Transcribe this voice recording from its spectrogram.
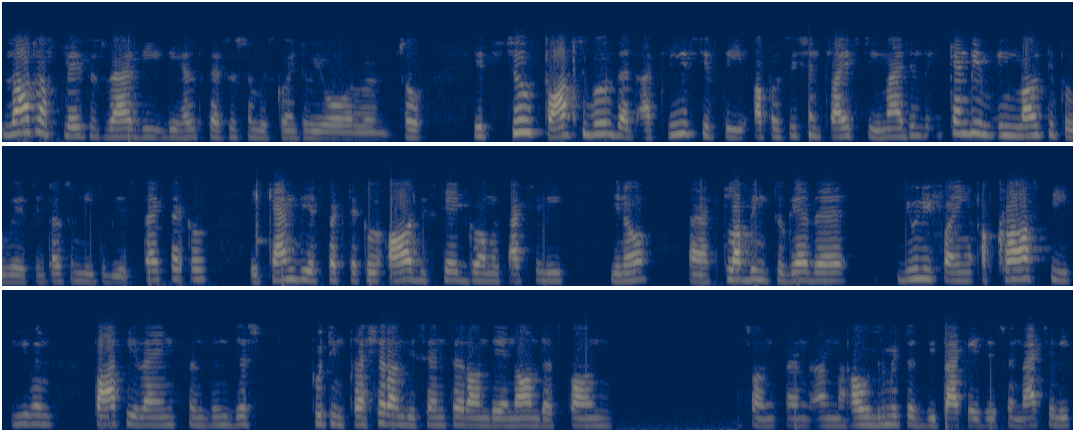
lot of places where the, the healthcare system is going to be overwhelmed. So it's still possible that at least if the opposition tries to imagine, it can be in multiple ways. It doesn't need to be a spectacle. It can be a spectacle, or the state governments actually, you know, uh, clubbing together, unifying across the even party lines, and then just putting pressure on the center on their non-response on and, and how limited the package is. And actually,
